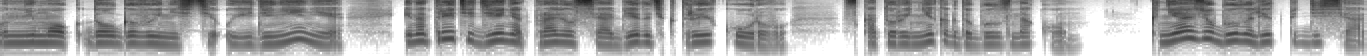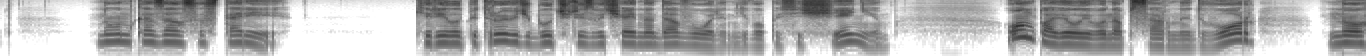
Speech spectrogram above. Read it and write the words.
Он не мог долго вынести уединение и на третий день отправился обедать к Троекурову, с которой некогда был знаком. Князю было лет пятьдесят, но он казался старее. Кирилл Петрович был чрезвычайно доволен его посещением. Он повел его на псарный двор, но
